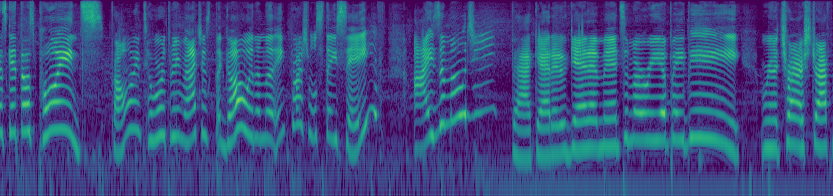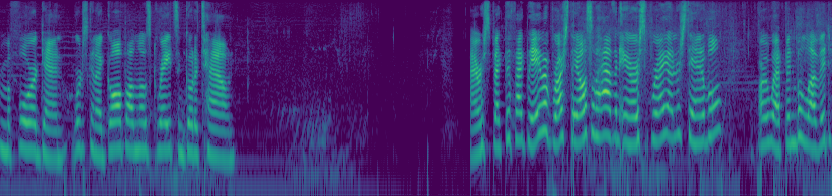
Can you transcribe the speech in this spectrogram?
Us get those points. Probably two or three matches to go, and then the ink brush will stay safe. Eyes emoji? Back at it again at Manta Maria, baby! We're gonna try our strat from before again. We're just gonna go up on those grates and go to town. I respect the fact they have a brush. They also have an aerospray, understandable. Our weapon, beloved,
